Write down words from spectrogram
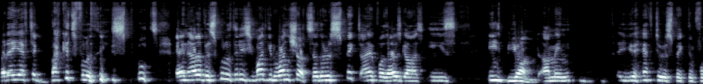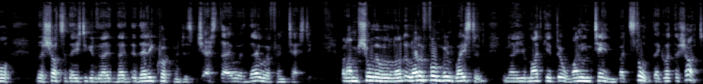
but you have to take buckets full of these spools, and out of a spool of 30s, you might get one shot. So the respect I have for those guys is is beyond. I mean, you have to respect them for the shots that they used to get. That, that, equipment is just they were they were fantastic. But I'm sure there was a lot a lot of film went wasted. You know, you might get one in ten, but still they got the shot.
